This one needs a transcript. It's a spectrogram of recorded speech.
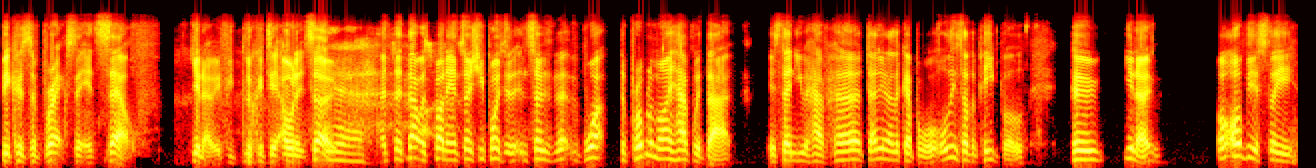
because of Brexit itself you know, if you look at it on its own. Yeah. And so that was funny. And so she pointed it. And so that, what the problem I have with that is then you have her, Daniel Gabor, all these other people who, you know, obviously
